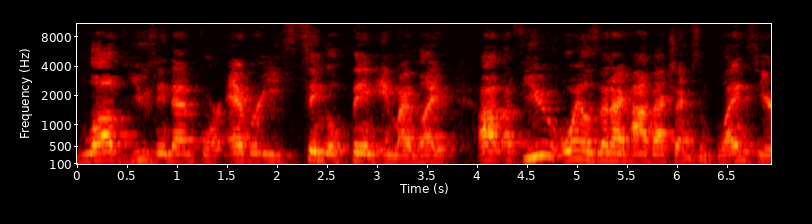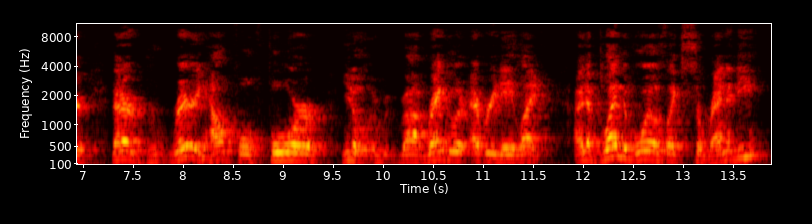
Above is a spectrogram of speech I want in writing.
love using them for every single thing in my life. Um, a few oils that I have, actually I have some blends here that are very helpful for, you know, uh, regular everyday life. And a blend of oils like Serenity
